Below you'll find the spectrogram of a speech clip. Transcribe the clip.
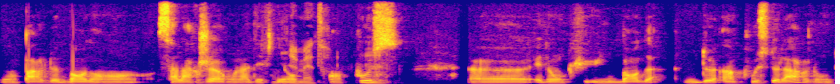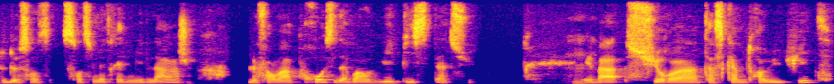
on, parle de bande en sa largeur, on l'a défini en, en, pouces. Euh, et donc, une bande de 1 pouce de large, donc de 2 cm et demi de large. Le format pro, c'est d'avoir 8 pistes là-dessus. Hmm. Et bah, sur un Tascam 388,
